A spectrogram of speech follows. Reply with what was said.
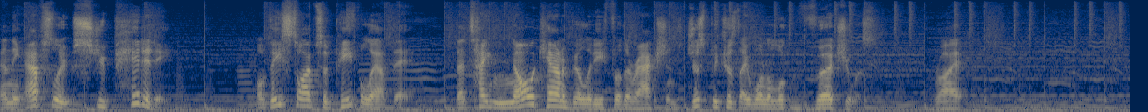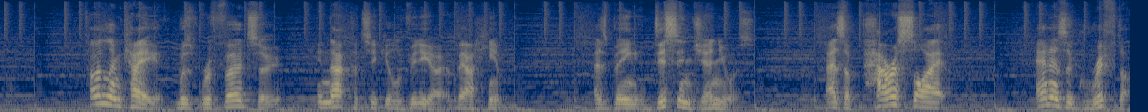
and the absolute stupidity of these types of people out there that take no accountability for their actions just because they want to look virtuous, right? Total MK was referred to in that particular video about him as being disingenuous, as a parasite, and as a grifter.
